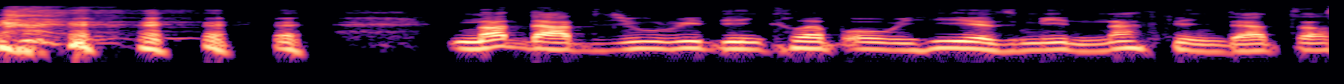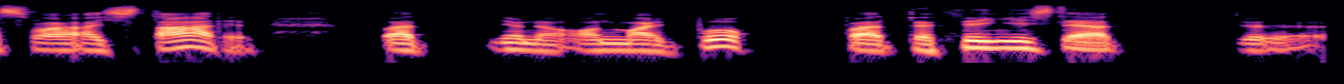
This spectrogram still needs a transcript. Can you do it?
Not that you reading club over here mean nothing. That that's why I started. But you know, on my book, but the thing is that the,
